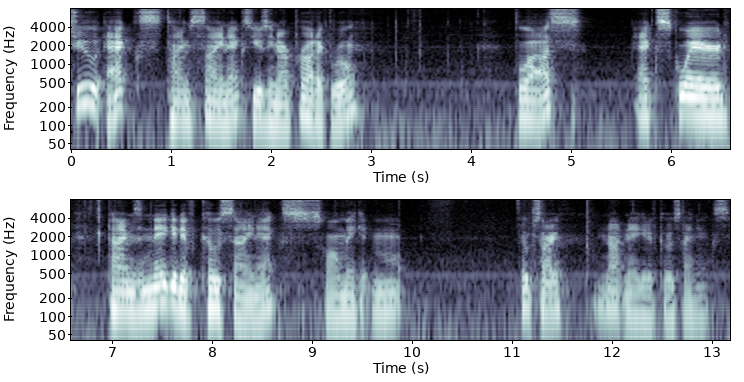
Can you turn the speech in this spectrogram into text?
2x times sine x using our product rule plus x squared times negative cosine x. So I'll make it, oops, sorry, not negative cosine x.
